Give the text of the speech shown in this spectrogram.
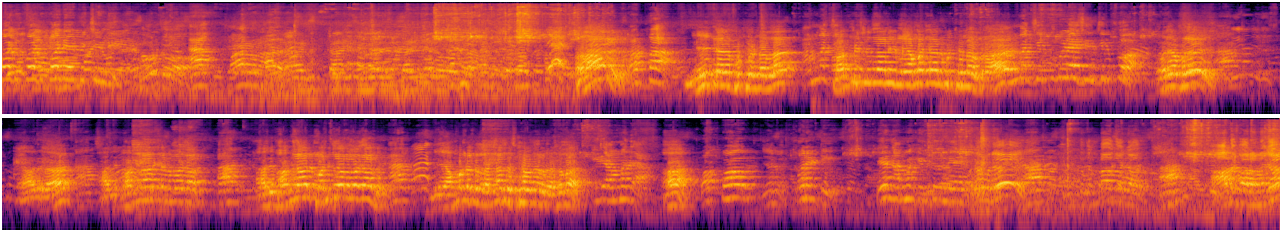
కోటి కోటి కోటి వేయించింది. నీకే అనిపించిండాలా అమ్మకి అమ్మ చిప్పు కూడా వేసింది చిప్పు. కాదురా. అది బంగారు కనవ కాదు. అది బంగారు పంచాలలో కాదు. నీ అమ్మకి లంగా తెచ్చావు కదా ఆ. ఆడవారనగా.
